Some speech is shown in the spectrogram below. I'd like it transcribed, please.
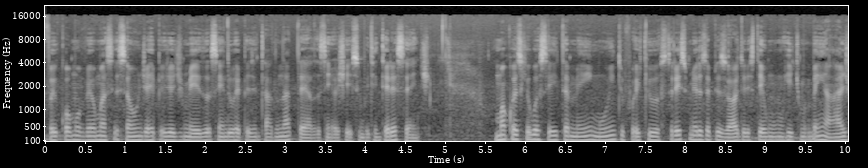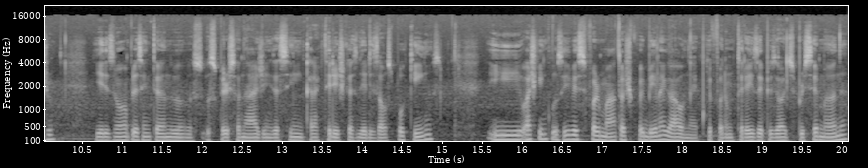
foi como ver uma sessão de RPG de mesa sendo representado na tela, assim, eu achei isso muito interessante. Uma coisa que eu gostei também muito foi que os três primeiros episódios eles têm um ritmo bem ágil e eles vão apresentando os, os personagens assim, características deles aos pouquinhos. E eu acho que inclusive esse formato acho que foi bem legal, né? Porque foram três episódios por semana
